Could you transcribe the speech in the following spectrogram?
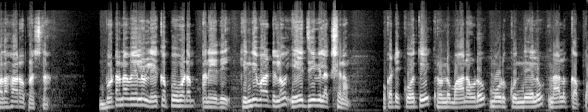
పదహారో ప్రశ్న. బొటనవేలు లేకపోవడం అనేది కింది వాటిలో ఏ జీవి లక్షణం? ఒకటి కోతి రెండు మానవుడు మూడు కుందేలు నాలుగు కప్ప.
